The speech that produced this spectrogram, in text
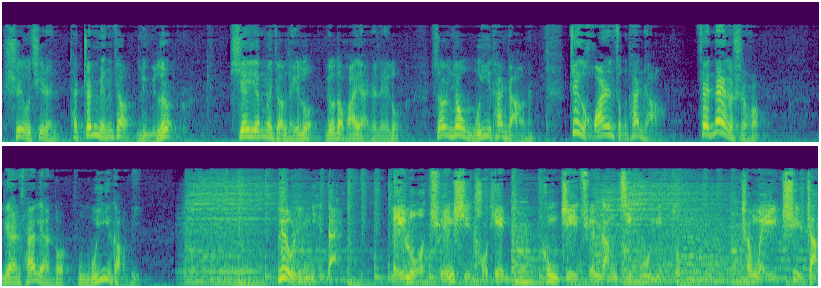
实有其人，他真名叫吕乐。谐音嘛，叫雷洛，刘德华演是雷洛，所以你叫武义探长呢。这个华人总探长在那个时候，敛财敛多五亿港币。六零年代，雷洛权势滔天，控制全港警务运作，成为叱咤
